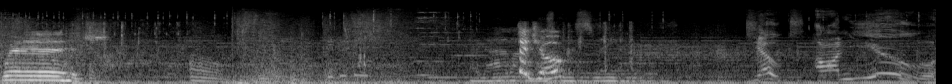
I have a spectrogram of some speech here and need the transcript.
Twitch! It's a joke. Joke's on you!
